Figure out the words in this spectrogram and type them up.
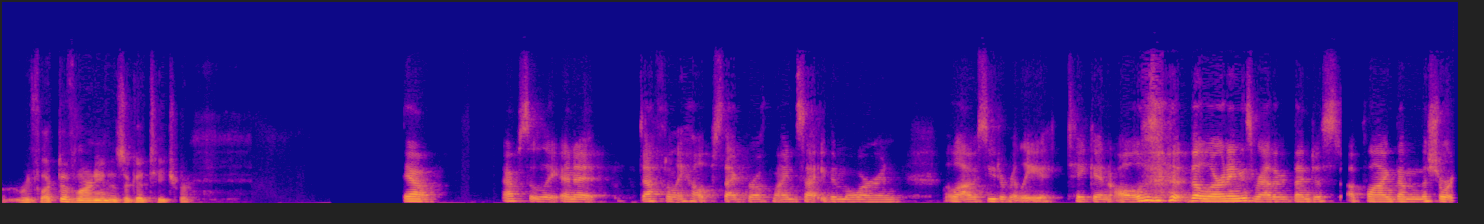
reflective learning is a good teacher. Yeah, absolutely. And it definitely helps that growth mindset even more and allows you to really take in all of the learnings rather than just applying them in the short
